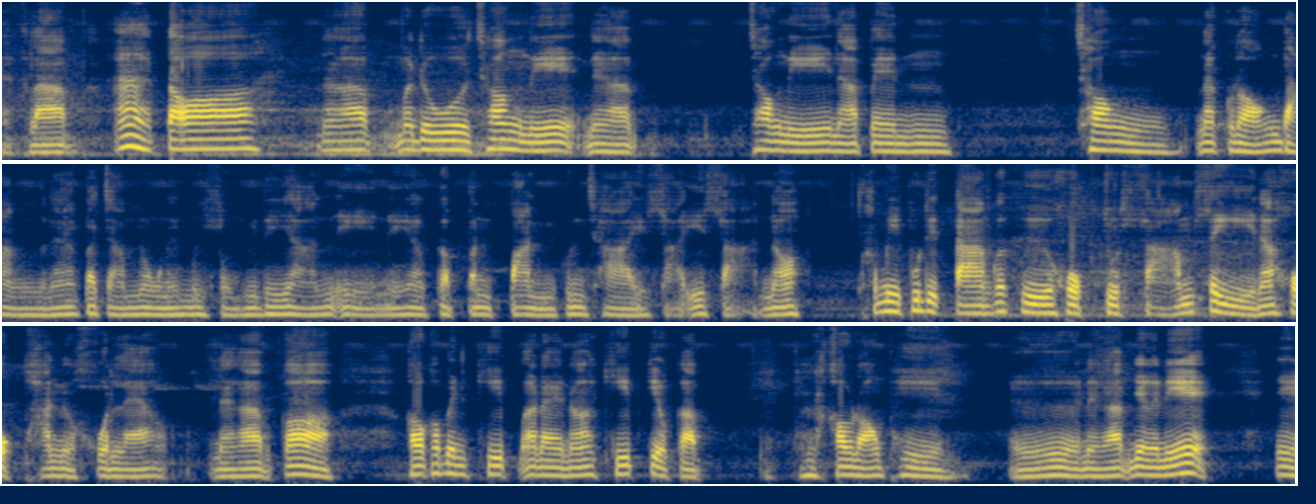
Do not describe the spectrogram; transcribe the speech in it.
นะครับอะต่อนะครับมาดูช่องนี้นะครับ ช่องนี้นะเป็น ช่องนักร้องดังนะประจำโรงเรียนบุญสมวิทยานั่นเองนะครับกับปันปันคุณชายสายอีสานเนาะเขามีผู้ติดตามก็คือ 6.34 นะ 6,000 กว่าคนแล้วนะครับ ก็เขาก็เป็นคลิปอะไรเนาะคลิปเกี่ยวกับเขาร้องเพลง เออนะครับ อย่างอันนี้นี่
